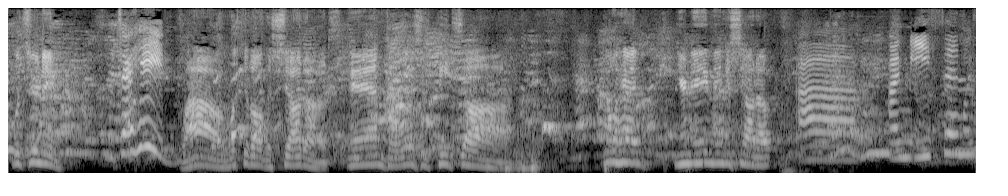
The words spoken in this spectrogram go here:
um, What's your name? Zahid. Wow, look at all the shout outs. And delicious pizza. Go ahead. Your name and a shout out. Uh, I'm Ethan.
